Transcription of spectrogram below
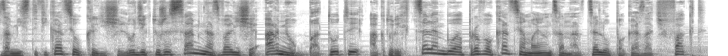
Za mistyfikacją kryli się ludzie, którzy sami nazwali się Armią Batuty, a których celem była prowokacja mająca na celu pokazać fakt,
